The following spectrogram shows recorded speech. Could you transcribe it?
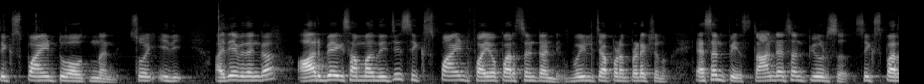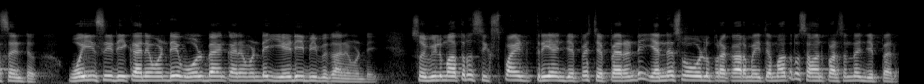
సిక్స్ పాయింట్ టూ అవుతుందండి. సో ఇది అదేవిధంగా ఆర్బీఐకి సంబంధించి సిక్స్ పాయింట్ ఫైవ్ పర్సెంట్ అండి. వీళ్ళు చెప్పడం production S and P standards and Poor's six percent OECD కానివ్వండి వరల్డ్ బ్యాంక్ కానివ్వండి ఏడీబీబీ కానివ్వండి. సో వీళ్ళు మాత్రం సిక్స్ పాయింట్ త్రీ అని చెప్పేసి చెప్పారండి. ఎన్ఎస్ఓ వాళ్ళు ప్రకారం అయితే మాత్రం సెవెన్ పర్సెంట్ అని చెప్పారు.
